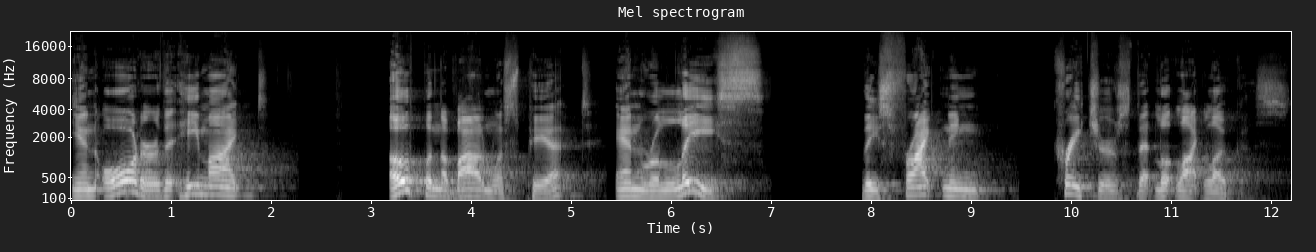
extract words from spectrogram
in order that he might open the bottomless pit and release these frightening creatures that look like locusts.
